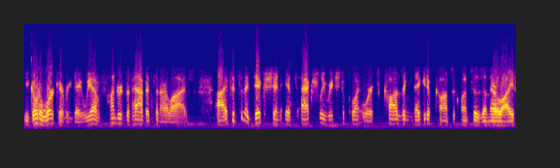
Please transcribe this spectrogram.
you go to work every day. We have hundreds of habits in our lives. Uh, if it's an addiction, it's actually reached a point where it's causing negative consequences in their life,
